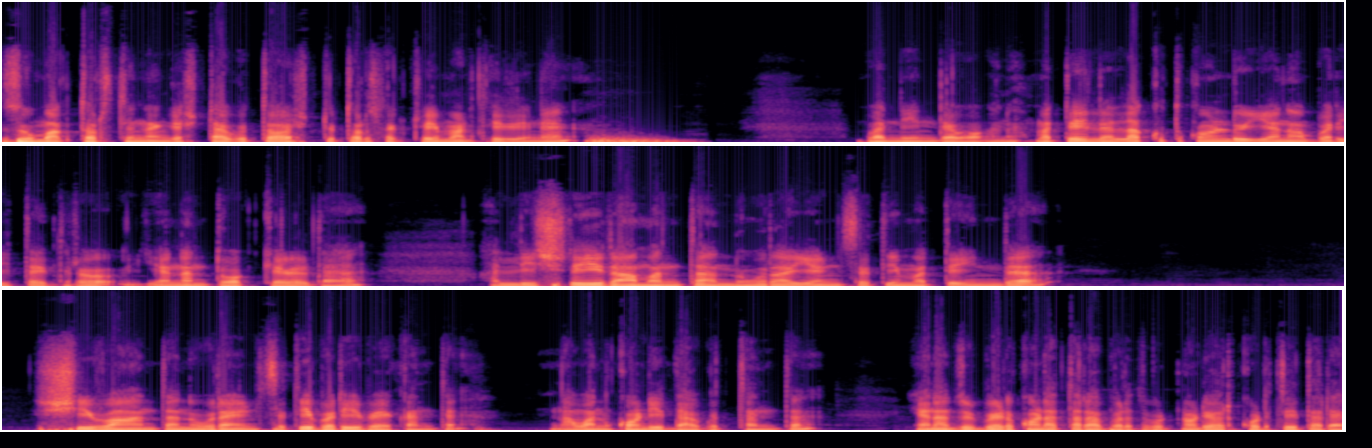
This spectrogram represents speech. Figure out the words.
ಝೂಮಾಗಿ ತೋರಿಸ್ತೀನಿ. ನಂಗೆ ಎಷ್ಟಾಗುತ್ತೋ ಅಷ್ಟು ತೋರ್ಸೋಕ್ಕೆ ಟ್ರೈ ಮಾಡ್ತಿದ್ದೀನಿ. ಬನ್ನಿ, ಹಿಂದೆ ಹೋಗೋಣ. ಮತ್ತು ಇಲ್ಲೆಲ್ಲ ಕುತ್ಕೊಂಡು ಏನೋ ಬರಿತಾ ಇದ್ರು ಏನಂತ ಹೋಗಿ ಕೇಳಿದೆ. ಅಲ್ಲಿ ಶ್ರೀರಾಮ್ ಅಂತ ನೂರ ಎಂಟು ಸತಿ ಮತ್ತು ಹಿಂದೆ ಶಿವ ಅಂತ ನೂರ ಎಂಟು ಸತಿ ಬರೀಬೇಕಂತೆ. ನಾವು ಅಂತ ಏನಾದರೂ ಬೇಡ್ಕೊಂಡು ಆ ಥರ ಬರೆದ್ಬಿಟ್ಟು ನೋಡಿ ಅವ್ರು ಕೊಡ್ತಿದ್ದಾರೆ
